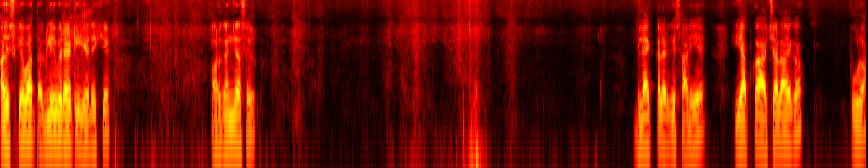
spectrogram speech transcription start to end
और इसके बाद अगली वैरायटी, ये देखिए, और गंजा सिल्क। ब्लैक कलर की साड़ी है। ये आपका आंचल आएगा पूरा,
